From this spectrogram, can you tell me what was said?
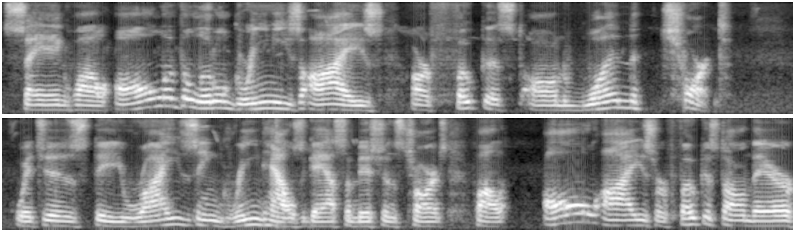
saying while all of the little greenies' eyes are focused on one chart, which is the rising greenhouse gas emissions charts, while all eyes are focused on there,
